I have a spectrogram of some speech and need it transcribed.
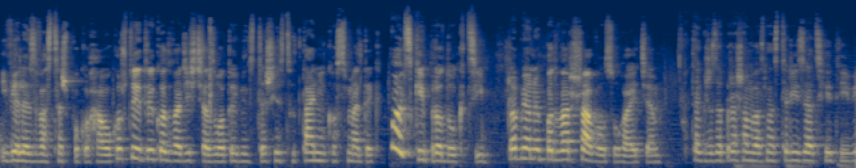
i wiele z Was też pokochało. Kosztuje tylko 20 zł, więc też jest to tani kosmetyk polskiej produkcji. Robiony pod Warszawą, słuchajcie. Także zapraszam Was na stylizację TV.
